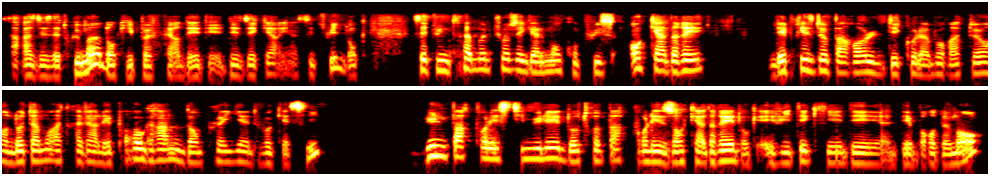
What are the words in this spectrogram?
Ça reste des êtres humains, donc ils peuvent faire des écarts et ainsi de suite. Donc c'est une très bonne chose également qu'on puisse encadrer les prises de parole des collaborateurs, notamment à travers les programmes d'employés advocacy. D'une part pour les stimuler, d'autre part pour les encadrer, donc éviter qu'il y ait des débordements.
